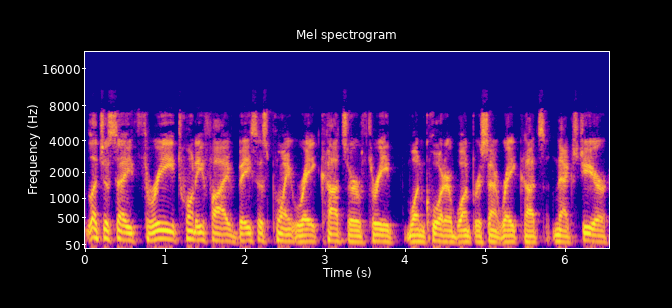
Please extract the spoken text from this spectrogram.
let's just say, three 25 basis point rate cuts or three one quarter, 1% rate cuts next year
